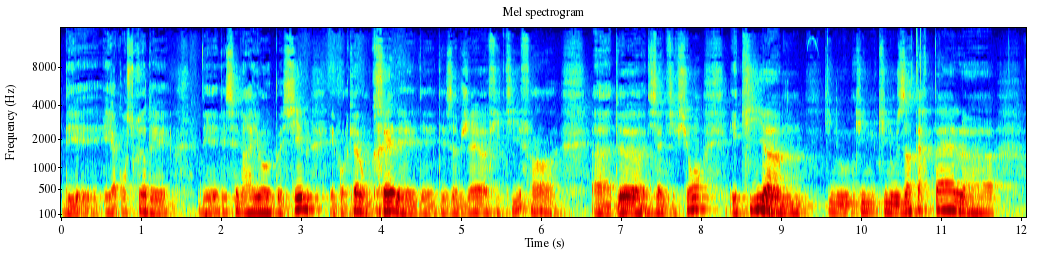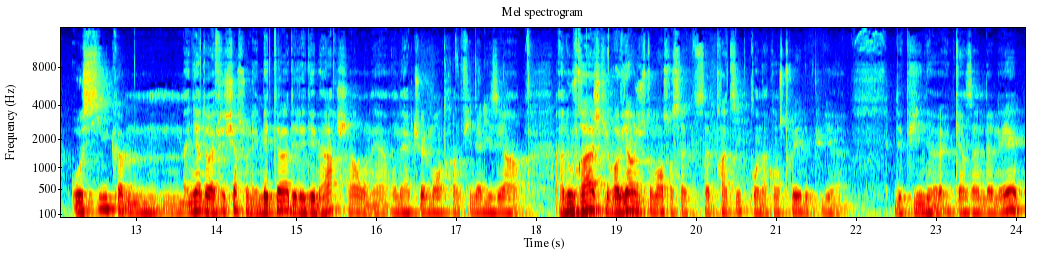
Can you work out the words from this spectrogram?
des et à construire des, des, scénarios possibles, et pour lesquels on crée des, objets euh, fictifs hein, euh, de design fiction, et qui, qui, nous, qui, nous interpellent aussi comme manière de réfléchir sur les méthodes et les démarches. Hein. On, est, on est actuellement en train de finaliser un, un ouvrage qui revient justement sur cette, pratique qu'on a construite depuis, depuis une quinzaine d'années.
